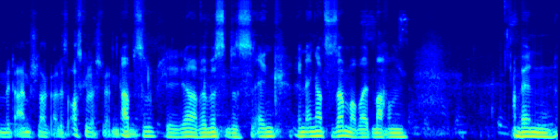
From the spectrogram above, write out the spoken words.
mit einem Schlag alles ausgelöscht werden kann. Absolut, ja. Wir müssen das eng, in enger Zusammenarbeit machen. Wenn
